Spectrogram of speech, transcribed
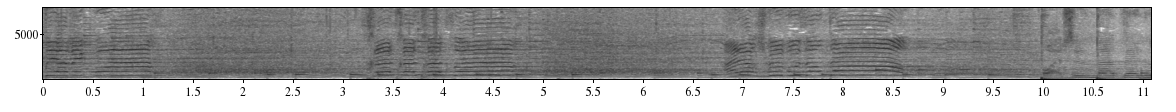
avec moi. Très très très fort. Alors je veux vous entendre. Moi je m'appelle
